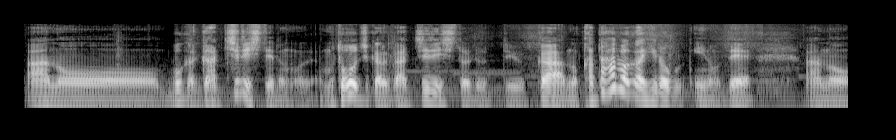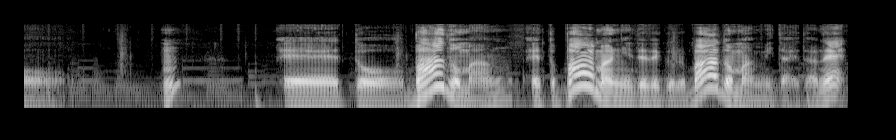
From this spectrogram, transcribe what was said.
あのー、僕はがっちりしてるのでもう当時からがっちりしとるっていうかあの肩幅が広いのであのー、ん？えっ、とバードマン？えっ、とパーマンに出てくるバードマンみたいだね。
